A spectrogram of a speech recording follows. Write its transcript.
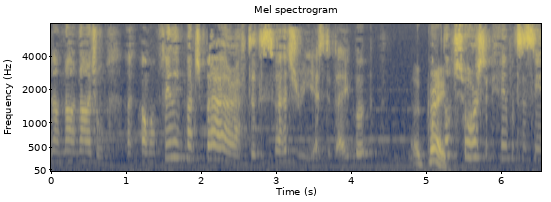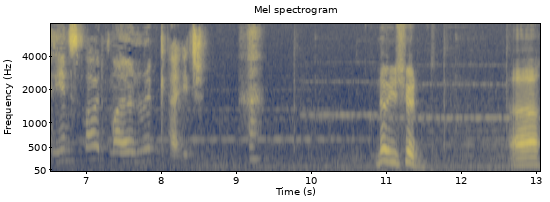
No, no, Nigel, I'm feeling much better after the surgery yesterday, but oh, great. I'm not sure I should be able to see the inside of my own rib cage. No, you shouldn't. Uh,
